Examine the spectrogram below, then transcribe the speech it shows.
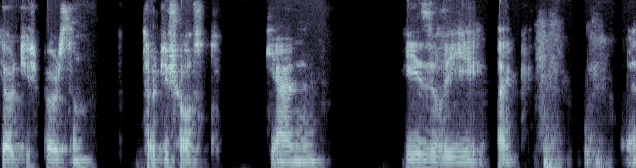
Turkish person, Turkish host, can easily like uh,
